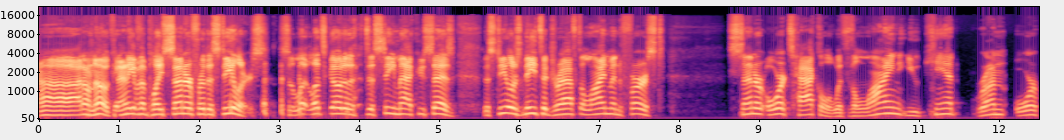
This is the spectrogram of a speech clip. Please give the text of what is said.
Uh, I don't know. Can any of them play center for the Steelers? so let, us go to, to C Mac, who says the Steelers need to draft a lineman first, center or tackle. With the line, you can't run or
